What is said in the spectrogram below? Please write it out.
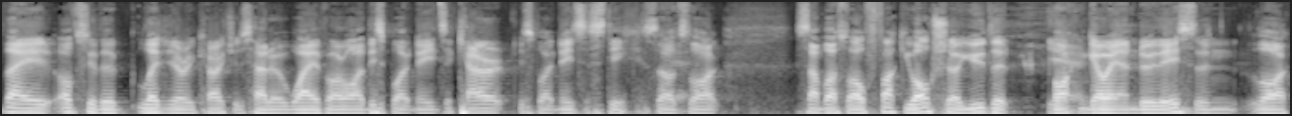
they obviously the legendary coaches had a way of all right, this bloke needs a carrot, this bloke needs a stick. So yeah. it's like some blokes, oh fuck you, I'll show you that yeah. I can go out and do this, and like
